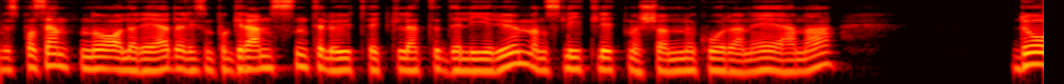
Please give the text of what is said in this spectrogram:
hvis pasienten da allerede er liksom på grensen til å utvikle et delirium, men sliter litt med å skjønne hvor en er henne, da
